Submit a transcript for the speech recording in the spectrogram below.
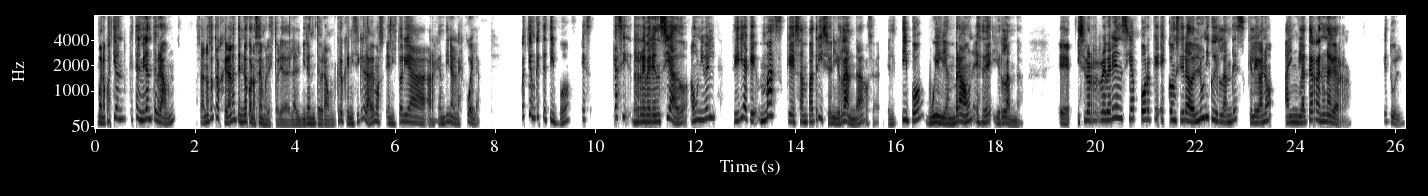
Bueno, cuestión, que este almirante Brown, o sea, nosotros generalmente no conocemos la historia del almirante Brown. Creo que ni siquiera la vemos en historia argentina en la escuela. Cuestión que este tipo es casi reverenciado a un nivel, te diría que más que San Patricio en Irlanda, o sea, el tipo, William Brown, es de Irlanda. Eh, y se lo reverencia porque es considerado el único irlandés que le ganó a Inglaterra en una guerra. ¿Qué tul?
